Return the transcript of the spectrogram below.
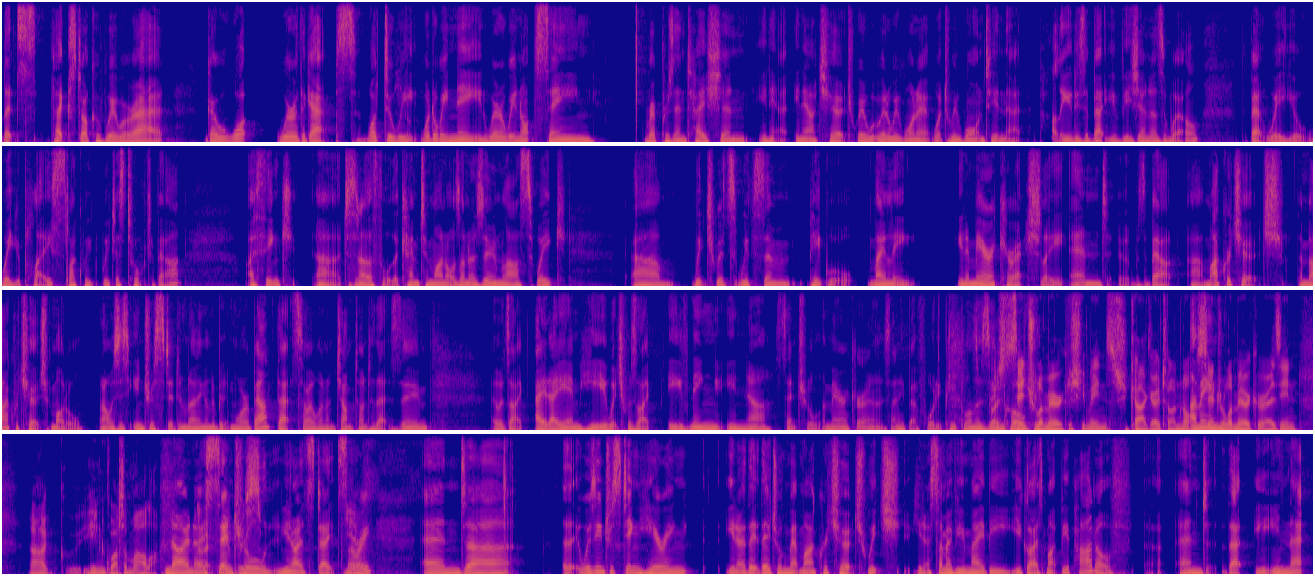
let's take stock of where we're at. Go well, what where are the gaps? What do we what do we need? Where are we not seeing representation in our, in our church? Where, where do we want to? What do we want in that? Partly it is about your vision as well. It's about where you where you're placed, like we we just talked about. I think uh, just another thought that came to mind. I was on a Zoom last week, um, which was with some people mainly in America actually, and it was about uh, microchurch, the microchurch model. And I was just interested in learning a little bit more about that, so I went and jumped onto that Zoom. It was like 8 a.m. here, which was like evening in uh, Central America, and it's only about 40 people on the Zoom call. Central America, she means Chicago time, not I mean- Central America as in uh, in Guatemala. No, no, it was- Central United States. Sorry, and uh, it was interesting hearing. You know, they, they're talking about microchurch, which you know some of you maybe you guys might be a part of, uh, and that in that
